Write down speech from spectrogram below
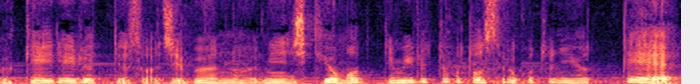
受け入れるっていうそう自分の認識を持ってみるってことをすることによって、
